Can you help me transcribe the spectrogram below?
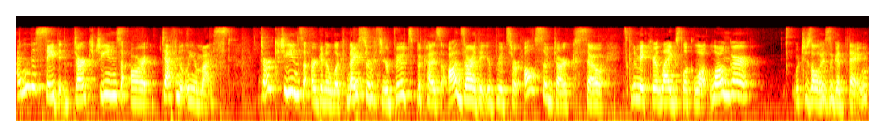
I'm going to say that dark jeans are definitely a must. Dark jeans are gonna look nicer with your boots because odds are that your boots are also dark, so it's gonna make your legs look a lot longer, which is always a good thing.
